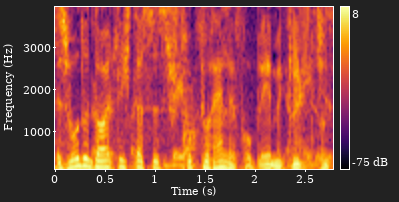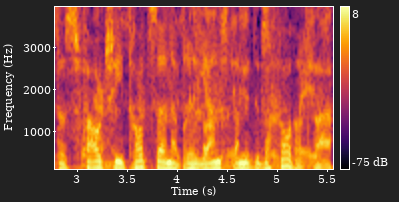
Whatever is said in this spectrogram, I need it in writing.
Es wurde deutlich, dass es strukturelle Probleme gibt und dass Fauci trotz seiner Brillanz damit überfordert war,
